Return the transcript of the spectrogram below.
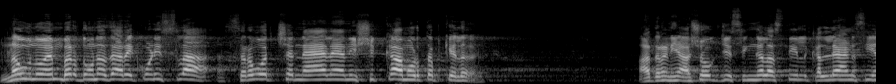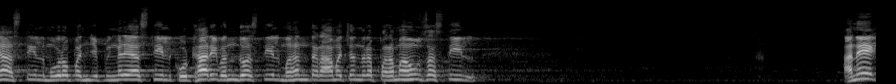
नऊ नोव्हेंबर दोन हजार एकोणीसला सर्वोच्च न्यायालयाने शिक्कामोर्तब केलं. आदरणीय अशोकजी सिंगल असतील कल्याण सिंह असतील मोरोपंजी पिंगळे असतील कोठारी बंधू असतील महंत रामचंद्र परमहंस असतील. अनेक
